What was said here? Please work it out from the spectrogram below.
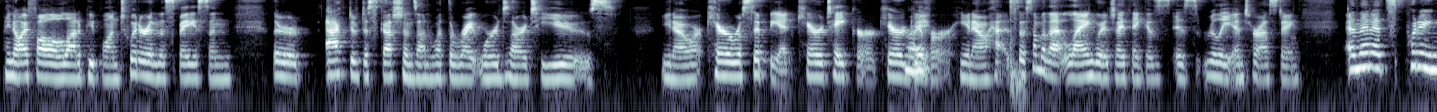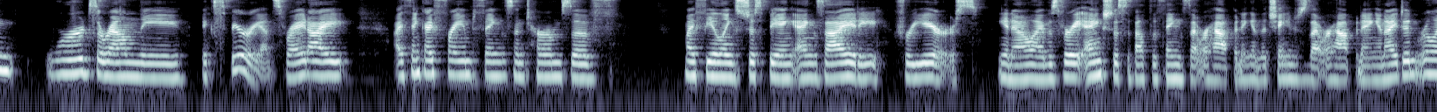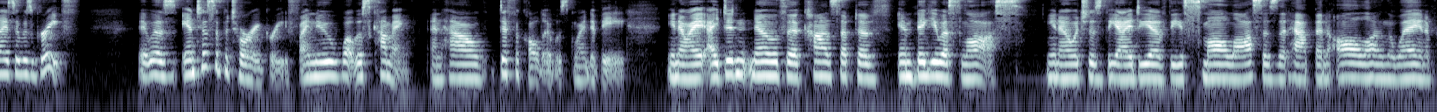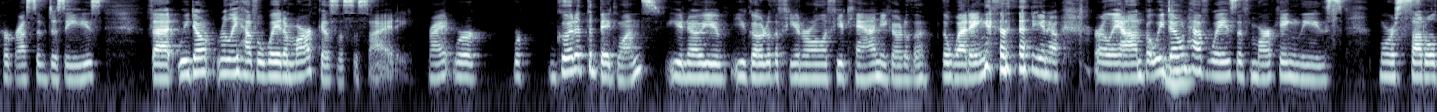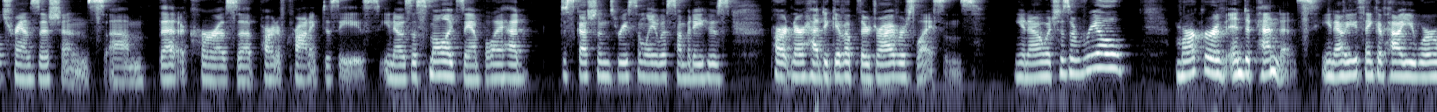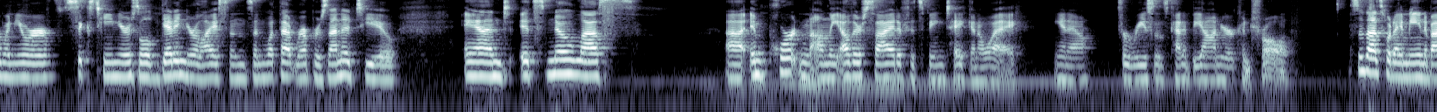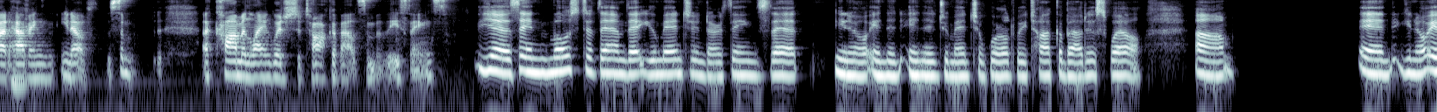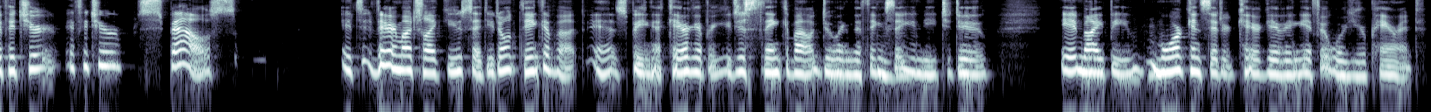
you know, I follow a lot of people on Twitter in the space, and there are active discussions on what the right words are to use. You know, or care recipient, caretaker, caregiver. Right. You know, so some of that language I think is is really interesting and then it's putting words around the experience right? I i think i framed things in terms of my feelings just being anxiety for years you know? I was very anxious about the things that were happening and the changes that were happening and i didn't realize it was grief. It was anticipatory grief. I knew what was coming and how difficult it was going to be. You know i, I didn't know the concept of ambiguous loss you know, which is the idea of these small losses that happen all along the way in a progressive disease that we don't really have a way to mark as a society, right? We're we're good at the big ones. You know, you you go to the funeral if you can, you go to the the wedding, you know, early on, but we mm-hmm. don't have ways of marking these more subtle transitions um, that occur as a part of chronic disease. You know, as a small example, I had discussions recently with somebody whose partner had to give up their driver's license you know, which is a real marker of independence. You know, you think of how you were when you were 16 years old getting your license and what that represented to you. And it's no less uh, important on the other side if it's being taken away, you know, for reasons kind of beyond your control. So that's what I mean about having, you know, some a common language to talk about some of these things. Yes, and most of them that you mentioned are things that you know in the in the dementia world we talk about as well. Um, and you know, if it's your if it's your spouse, it's very much like you said. You don't think about as being a caregiver. You just think about doing the things mm-hmm. that you need to do. It might be mm-hmm. more considered caregiving if it were your parent.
